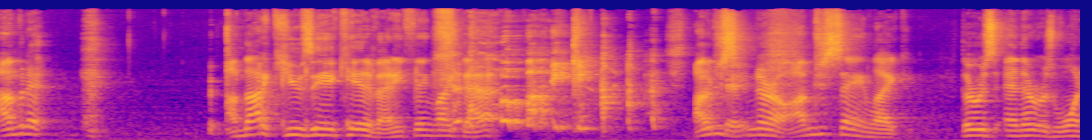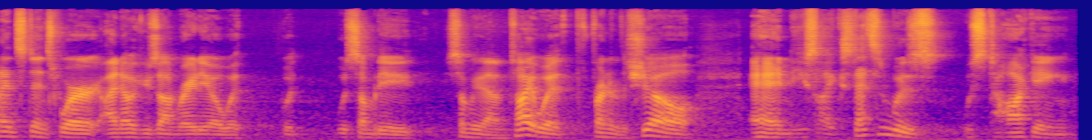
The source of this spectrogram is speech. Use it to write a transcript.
I'm gonna. I'm not accusing a kid of anything like that. oh my gosh. I'm just no, no. I'm just saying like there was and there was one instance where I know he was on radio with with somebody somebody that I'm tight with, friend of the show, and he's like Stetson was was talking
